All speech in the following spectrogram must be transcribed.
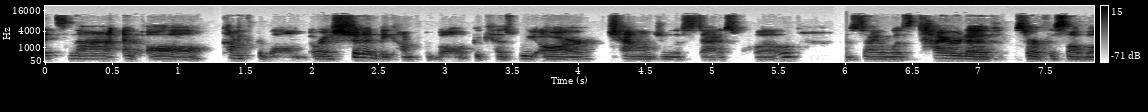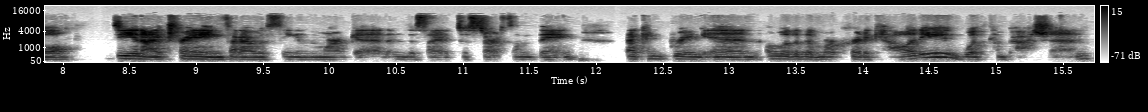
it's not at all comfortable, or it shouldn't be comfortable, because we are challenging the status quo. So I was tired of surface level D&I trainings that I was seeing in the market and decided to start something that can bring in a little bit more criticality with compassion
